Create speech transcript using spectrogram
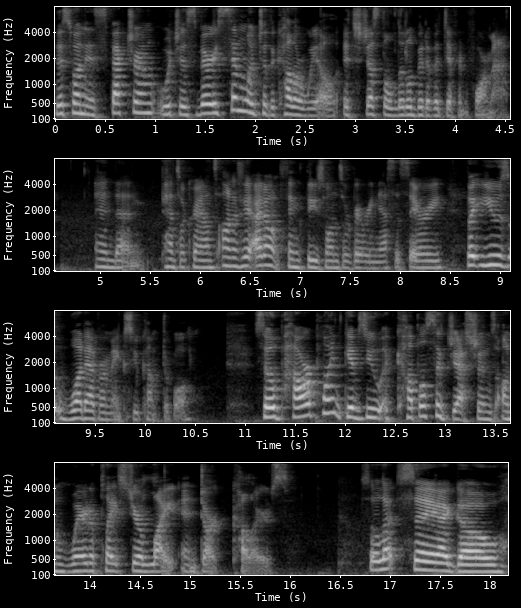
This one is Spectrum, which is very similar to the color wheel. It's just a little bit of a different format and then pencil crayons. Honestly, I don't think these ones are very necessary, but use whatever makes you comfortable. So PowerPoint gives you a couple suggestions on where to place your light and dark colors. So let's say I go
